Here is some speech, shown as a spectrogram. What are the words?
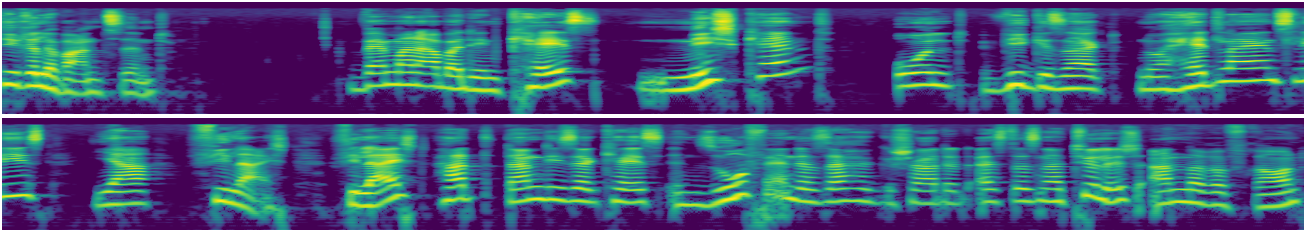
die relevant sind. Wenn man aber den Case nicht kennt und wie gesagt nur Headlines liest, ja, vielleicht. Vielleicht hat dann dieser Case insofern der Sache geschadet, als dass natürlich andere Frauen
